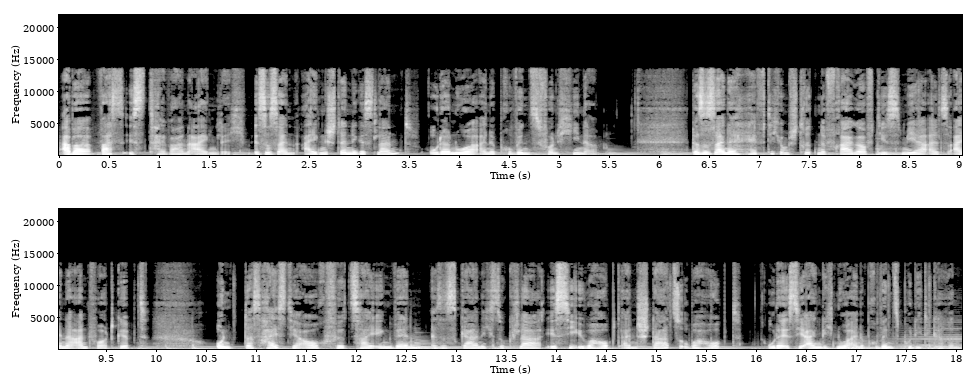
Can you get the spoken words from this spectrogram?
Aber was ist Taiwan eigentlich? Ist es ein eigenständiges Land oder nur eine Provinz von China? Das ist eine heftig umstrittene Frage, auf die es mehr als eine Antwort gibt. Und das heißt ja auch für Tsai Ing-wen, es ist gar nicht so klar, ist sie überhaupt ein Staatsoberhaupt oder ist sie eigentlich nur eine Provinzpolitikerin?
